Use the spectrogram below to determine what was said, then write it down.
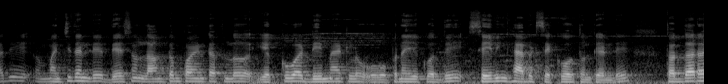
అది మంచిదండి. దేశం లాంగ్ టర్మ్ పాయింట్ ఆఫ్లో ఎక్కువ డిమాట్లు ఓపెన్ అయ్యే కొద్దీ సేవింగ్ హ్యాబిట్స్ ఎక్కువ అవుతుంటాయండి తద్వారా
